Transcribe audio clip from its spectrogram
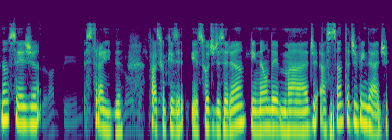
não seja extraída. Faz com que Yesod de Zerampi não demade a santa divindade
